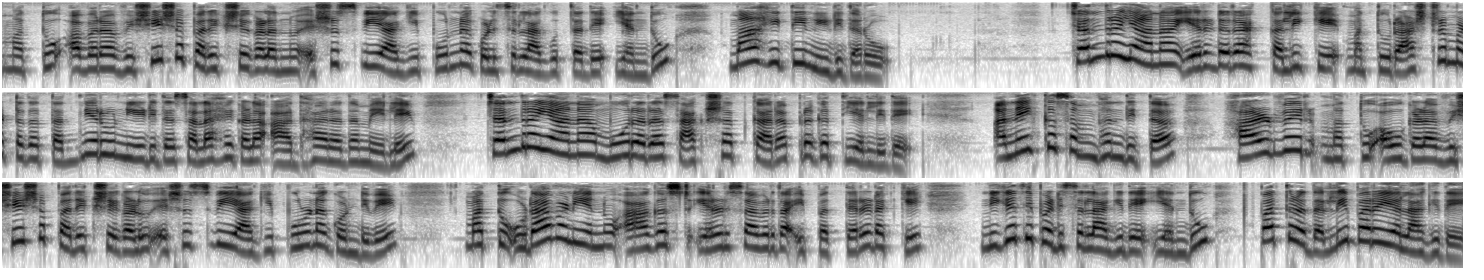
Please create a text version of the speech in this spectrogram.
ಮತ್ತು ಅವರ ವಿಶೇಷ ಪರೀಕ್ಷೆಗಳನ್ನು ಯಶಸ್ವಿಯಾಗಿ ಪೂರ್ಣಗೊಳಿಸಲಾಗುತ್ತದೆ ಎಂದು ಮಾಹಿತಿ ನೀಡಿದರು. ಚಂದ್ರಯಾನ ಎರಡರ ಕಲಿಕೆ ಮತ್ತು ರಾಷ್ಟ್ರಮಟ್ಟದ ತಜ್ಞರು ನೀಡಿದ ಸಲಹೆಗಳ ಆಧಾರದ ಮೇಲೆ ಚಂದ್ರಯಾನ ಮೂರರ ಸಾಕ್ಷಾತ್ಕಾರ ಪ್ರಗತಿಯಲ್ಲಿದೆ. ಅನೇಕ ಸಂಬಂಧಿತ ಹಾರ್ಡ್ವೇರ್ ಮತ್ತು ಅವುಗಳ ವಿಶೇಷ ಪರೀಕ್ಷೆಗಳು ಯಶಸ್ವಿಯಾಗಿ ಪೂರ್ಣಗೊಂಡಿವೆ ಮತ್ತು ಉಡಾವಣೆಯನ್ನು ಆಗಸ್ಟ್ ಎರಡು ಸಾವಿರದ ಇಪ್ಪತ್ತೆರಡಕ್ಕೆ ನಿಗದಿಪಡಿಸಲಾಗಿದೆ ಎಂದು ಪತ್ರದಲ್ಲಿ ಬರೆಯಲಾಗಿದೆ.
